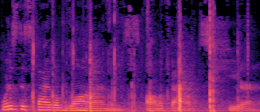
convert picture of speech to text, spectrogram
What is this Five of Wands all about here?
